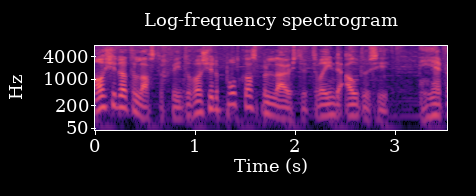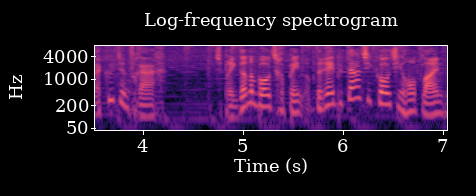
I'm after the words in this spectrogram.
Als je dat te lastig vindt of als je de podcast beluistert terwijl je in de auto zit en je hebt acuut een vraag, spreek dan een boodschap in op de reputatiecoaching hotline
